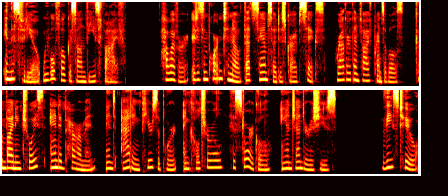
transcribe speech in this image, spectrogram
In this video, we will focus on these five. However, it is important to note that SAMHSA describes six rather than five principles, combining choice and empowerment and adding peer support and cultural, historical, and gender issues. These two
